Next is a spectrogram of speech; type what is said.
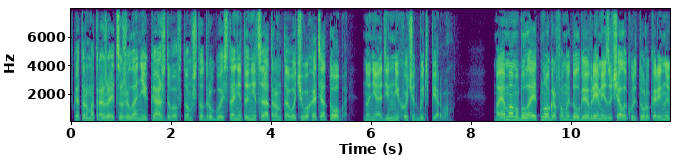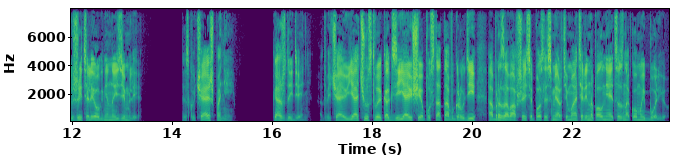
в котором отражается желание каждого в том, что другой станет инициатором того, чего хотят оба, но ни один не хочет быть первым. Моя мама была этнографом и долгое время изучала культуру коренных жителей огненной земли. Ты скучаешь по ней? Каждый день, отвечаю я, чувствуя, как зияющая пустота в груди, образовавшаяся после смерти матери, наполняется знакомой болью.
